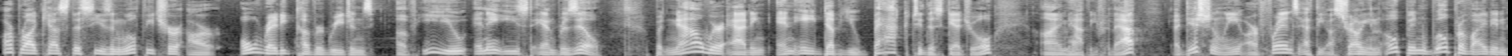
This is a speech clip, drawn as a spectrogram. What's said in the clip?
Our broadcast this season will feature our already covered regions of EU, NA East, and Brazil. But now we're adding NAW back to the schedule. I'm happy for that. Additionally, our friends at the Australian Open will provide an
